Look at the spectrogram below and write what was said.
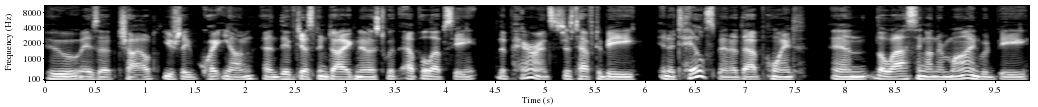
who is a child, usually quite young, and they've just been diagnosed with epilepsy, the parents just have to be in a tailspin at that point and the last thing on their mind would be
